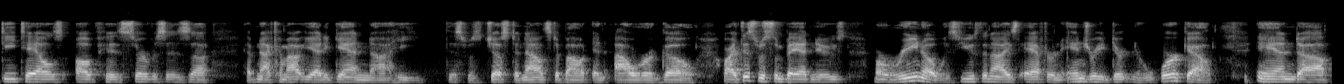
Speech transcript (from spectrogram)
details of his services uh, have not come out yet. Again, uh, he this was just announced about an hour ago. All right, this was some bad news. Marino was euthanized after an injury during a workout. And, uh,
